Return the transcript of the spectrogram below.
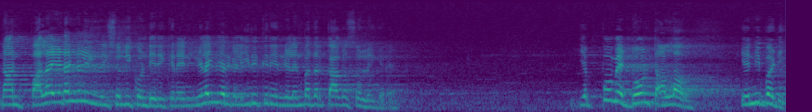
நான் பல இடங்களில் இதை சொல்லிக் கொண்டிருக்கிறேன். இளைஞர்கள் இருக்கிறீர்கள் என்பதற்காக சொல்லுகிறேன். எப்பவுமே don't allow anybody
